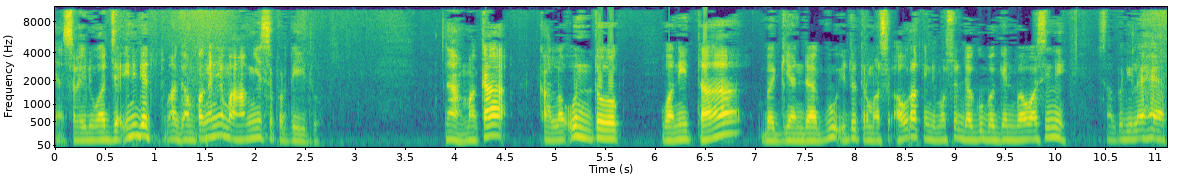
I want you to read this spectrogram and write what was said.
Ya, selain wajah ini dia gampangannya memahaminya seperti itu. Nah, maka kalau untuk wanita bagian dagu itu termasuk aurat yang dimaksud dagu bagian bawah sini sampai di leher.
